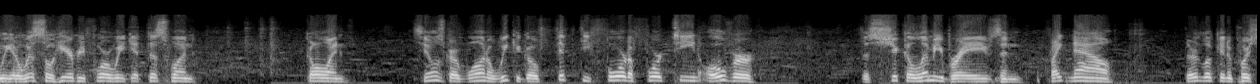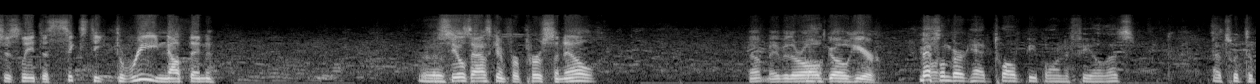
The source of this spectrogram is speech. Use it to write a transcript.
we get a whistle here before we get this one going. Selinsgrove won a week ago 54 to 14 over the Shikellamy Braves and right now they're looking to push this lead to 63 nothing. The Seals asking for personnel. Well, maybe they're all go here. Mifflinburg had 12 people on the field. That's that's what the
